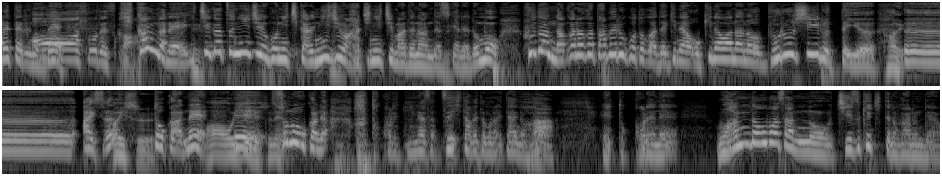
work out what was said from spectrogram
れてるのでああそうですか。期間がね1月25日から28日までなんですけれども普段なかなか食べることができない沖縄のブルーシールっていう,、はい。うーアイスアイス。とかねあー美味しいですね。その他ねあとこれ皆さんぜひ食べてもらいたいのが、えっとこれねワンダおばさんのチーズケーキってのがあるんだよ。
